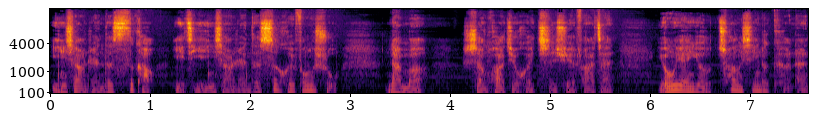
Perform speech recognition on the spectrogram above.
影响人的思考以及影响人的社会风俗，那么神话就会持续发展，永远有创新的可能。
